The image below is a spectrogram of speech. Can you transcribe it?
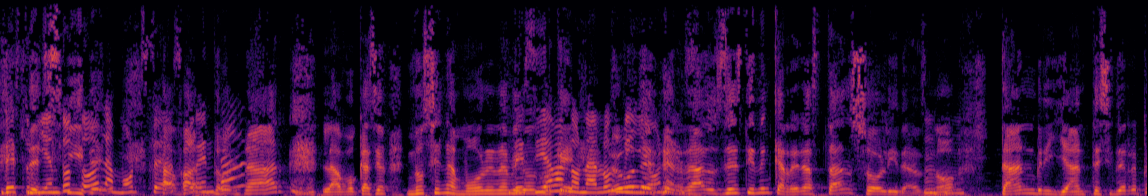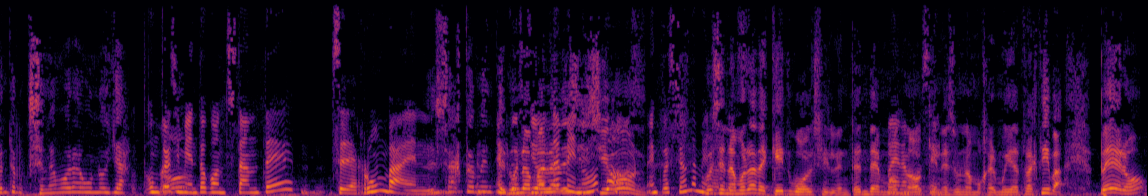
Destruyendo decide todo el amor, ¿te das cuenta? abandonar la vocación. No se enamoren, amigos. Decide abandonar los luego, millones. De verdad, ustedes tienen carreras tan sólidas, ¿no? Tan brillantes y de repente porque se enamora uno ya. Un ¿no? crecimiento constante se derrumba en Exactamente, en en, una mala de minutos, decisión. en cuestión de minutos. Pues se enamora de Kate Walsh y lo entendemos, Bueno, ¿no? pues sí. Quien es una mujer muy atractiva. Pero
